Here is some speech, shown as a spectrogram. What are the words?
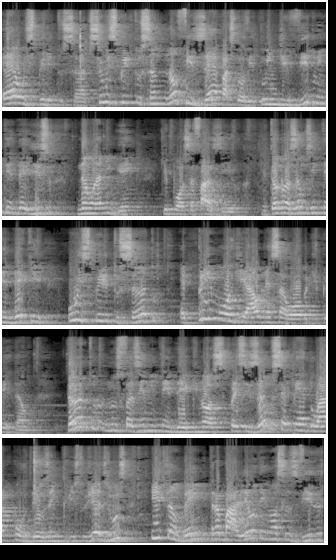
é o Espírito Santo. Se o Espírito Santo não fizer, pastor Vitor, o indivíduo entender isso, não há ninguém que possa fazê-lo. Então nós vamos entender que o Espírito Santo é primordial nessa obra de perdão, tanto nos fazendo entender que nós precisamos ser perdoados por Deus em Cristo Jesus e também trabalhando em nossas vidas,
